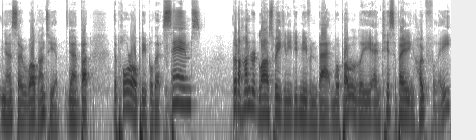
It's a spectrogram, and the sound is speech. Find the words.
you know, so well done to you. Yeah, but the poor old people that Sams got 100 last week and he didn't even bat. And we're probably anticipating, hopefully,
